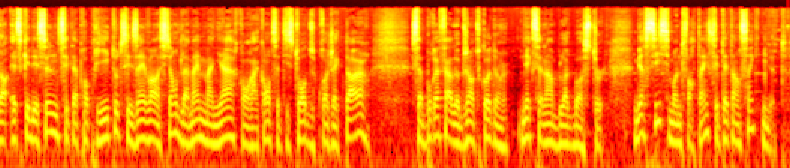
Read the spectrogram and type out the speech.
Alors, est-ce qu'Edison s'est approprié toutes ces inventions de la même manière qu'on raconte cette histoire du projecteur? Ça pourrait faire l'objet en tout cas d'un excellent blockbuster. Merci Simone Fortin, c'était en cinq minutes.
